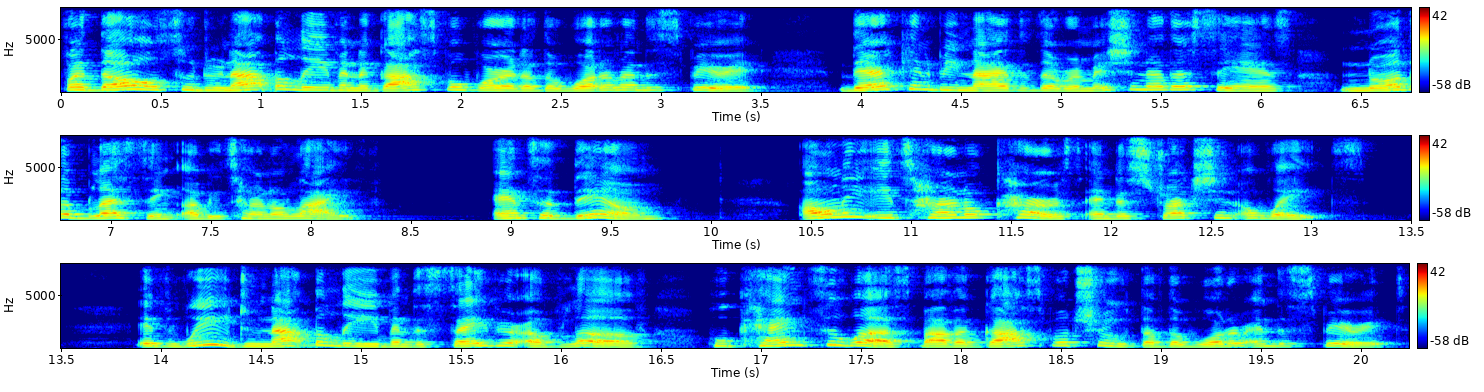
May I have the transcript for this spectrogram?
For those who do not believe in the gospel word of the water and the spirit, there can be neither the remission of their sins nor the blessing of eternal life. And to them, only eternal curse and destruction awaits. If we do not believe in the Savior of love who came to us by the gospel truth of the water and the spirit,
